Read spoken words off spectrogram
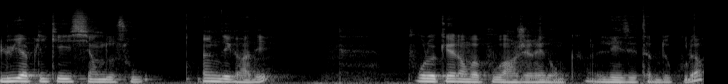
lui appliquer ici en dessous dégradé, pour lequel on va pouvoir gérer donc les étapes de couleur.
